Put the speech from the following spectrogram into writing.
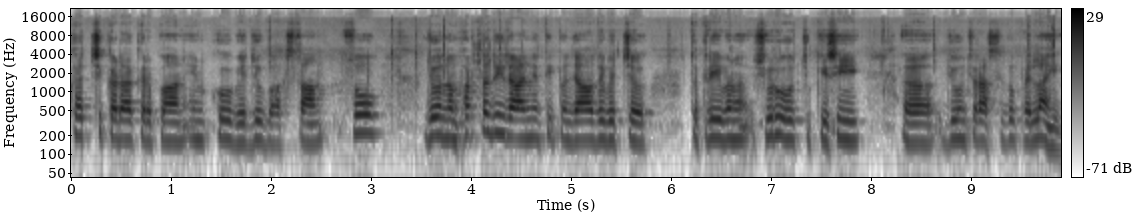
ਕੱਚ ਕੜਾ ਕਿਰਪਾਨ ਇਨਕੋ ਭੇਜੋ ਪਾਕਿਸਤਾਨ। ਸੋ ਜੋ ਨਫ਼ਰਤ ਦੀ ਰਾਜਨੀਤੀ ਪੰਜਾਬ ਦੇ ਵਿੱਚ ਤਕਰੀਬਨ ਸ਼ੁਰੂ ਹੋ ਚੁੱਕੀ ਸੀ ਜੂਨ 84 ਤੋਂ ਪਹਿਲਾਂ ਹੀ।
